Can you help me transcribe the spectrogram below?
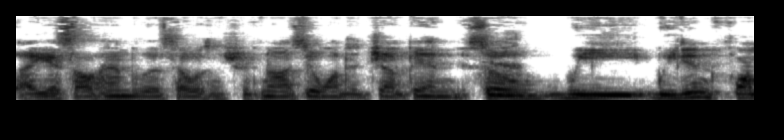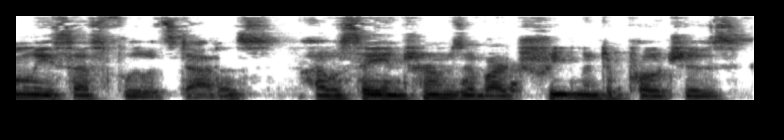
I guess I'll handle this. I wasn't sure if Nazia wanted to jump in. So we we didn't formally assess fluid status. I will say in terms of our treatment approaches,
